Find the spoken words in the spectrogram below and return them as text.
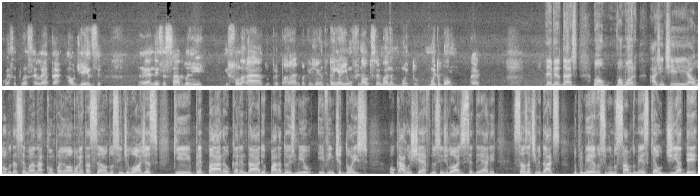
com essa tua seleta audiência, né, nesse sábado aí ensolarado, preparado para que a gente tenha aí um final de semana muito, muito bom, né? É verdade. Bom, Valmor, a gente ao longo da semana acompanhou a movimentação do Cindy Lojas, que prepara o calendário para 2022. O carro-chefe do Cindy Lojas CDL são as atividades no primeiro, segundo sábado do mês, que é o dia D.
